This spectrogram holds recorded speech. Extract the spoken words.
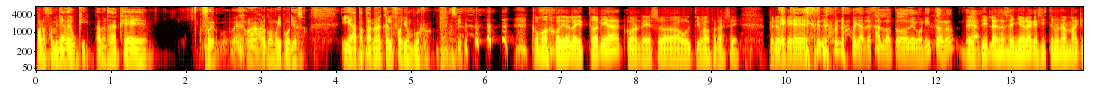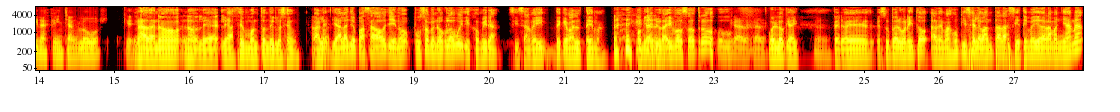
por la familia de Uki. La verdad es que fue algo muy curioso. Y a Papá Noel que le folló un burro, así. ¿Cómo has jodido la historia con esa última frase? Pero es que, que no, no voy a dejarlo todo de bonito, ¿no? O sea, decirle a esa señora que existen unas máquinas que hinchan globos. Que, Nada, no, no, le, le hace un montón de ilusión, Ah, ¿vale? Ya el año pasado llenó, puso menos globo y dijo, mira, si sabéis de qué va el tema, o me ayudáis vosotros o, Claro, claro. o es lo que hay. claro. Pero es súper bonito. Además, Uki se levanta a las siete y media de la mañana,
